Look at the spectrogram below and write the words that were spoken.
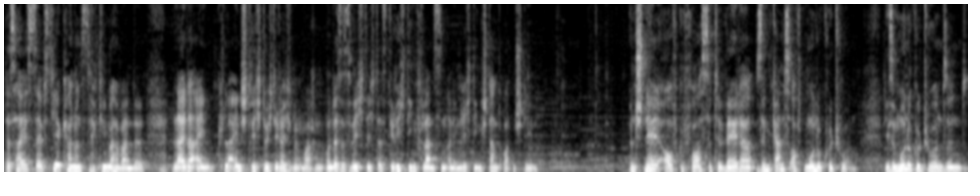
Das heißt, selbst hier kann uns der Klimawandel leider einen kleinen Strich durch die Rechnung machen und es ist wichtig, dass die richtigen Pflanzen an den richtigen Standorten stehen. Und schnell aufgeforstete Wälder sind ganz oft Monokulturen. Diese Monokulturen sind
